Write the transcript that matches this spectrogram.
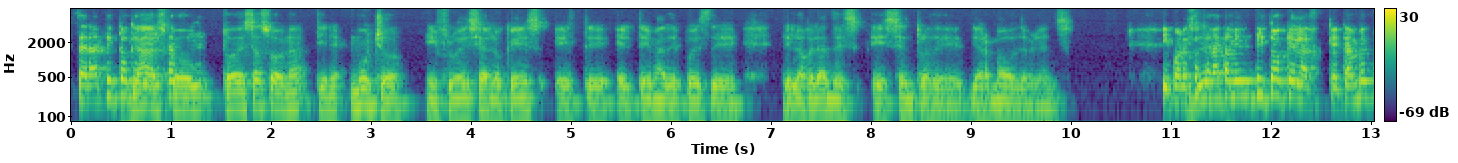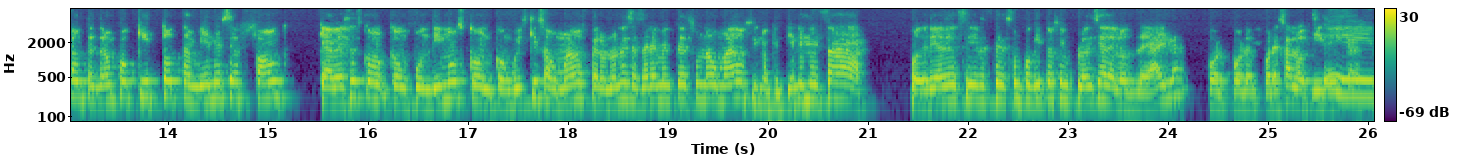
será Tito que Glasgow, toda esa zona tiene mucho influencia en lo que es este, el tema después de, de los grandes eh, centros de, de, armado de blends. Y por eso será también, Tito, que, las, que Campbelltown tendrá un poquito también ese funk que a veces confundimos con, con whiskies ahumados, pero no necesariamente es un ahumado, sino que tienen esa, podría decirse, es un poquito esa influencia de los de Ayla, por, por, por esa logística. Sí,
